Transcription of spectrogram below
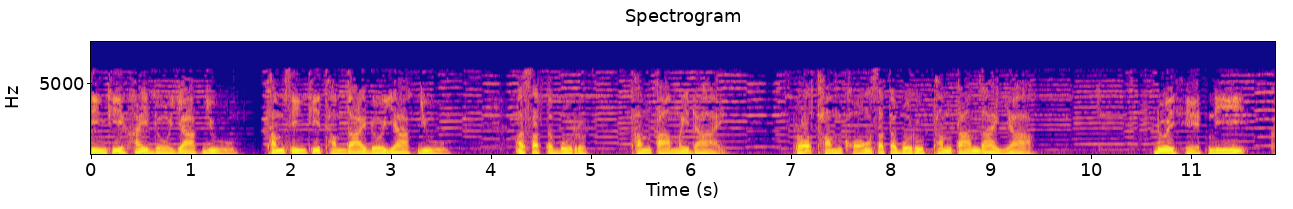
สิ่งที่ให้โดยยากอยู่ทำสิ่งที่ทำได้โดยยากอยู่ อสัตบุรุษทำตามไม่ได้ เพราะธรรมของสัตบุรุษทำตามได้ยาก ด้วยเหตุนี้ค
